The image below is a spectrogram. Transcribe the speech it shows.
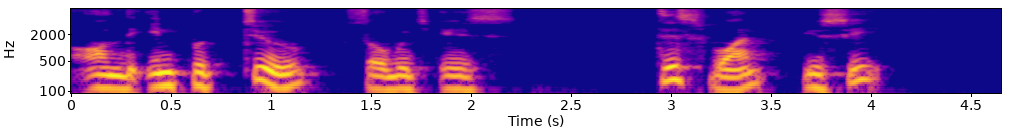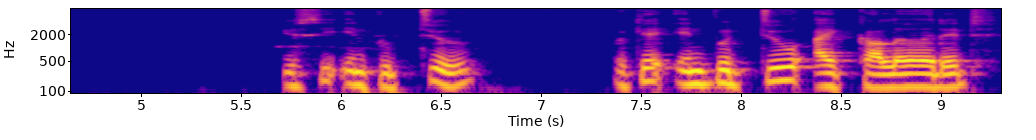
on the input 2 so which is this one you see you see input 2 okay input 2 I colored it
